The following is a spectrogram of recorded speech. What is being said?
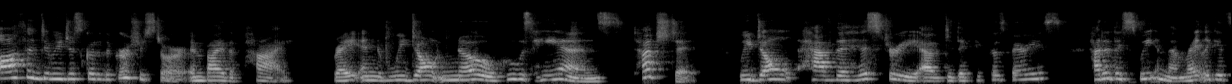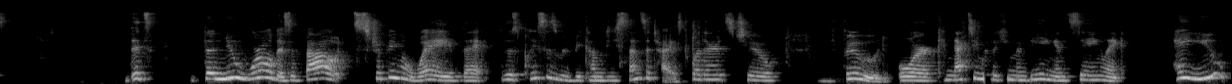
often do we just go to the grocery store and buy the pie, right? And we don't know whose hands touched it. We don't have the history of did they pick those berries? How did they sweeten them, right? Like it's it's the new world is about stripping away that those places we've become desensitized, whether it's to food or connecting with a human being and saying like, hey, you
